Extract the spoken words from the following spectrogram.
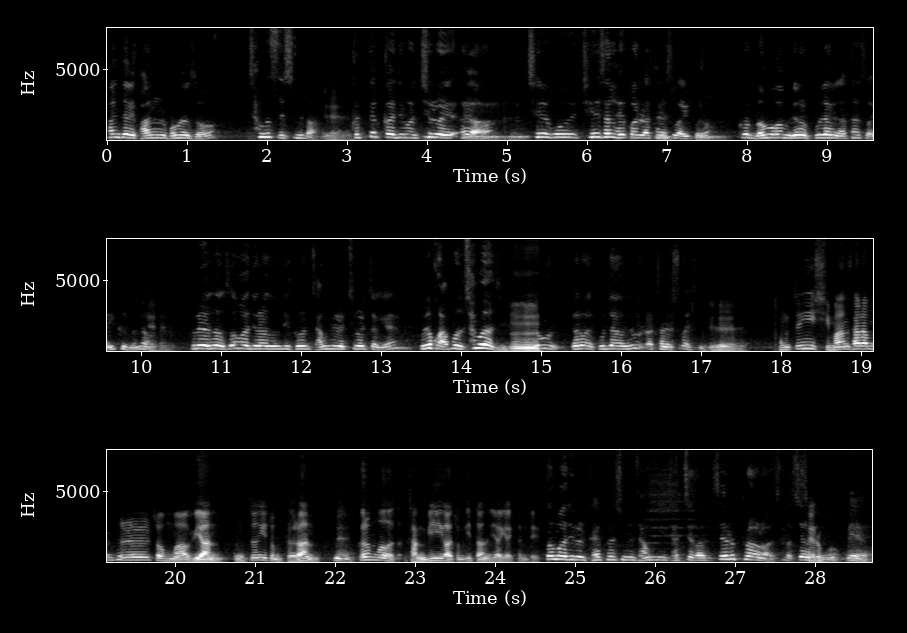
환자의 반응을 보면서 참을 수 있습니다. 예. 그때까지만 치료해야 음, 음. 최고의 최상의 효과를 나타낼 수가 있고요. 그거 넘어가면 여러 부작용이 나타날 수가 있거든요. 예. 그래서 써마지라든지 그런 장비를 치료할 적에 무조건 아파도 참아야지. 음. 그러면 여러 가지 부작용을 나타낼 수가 있습니다. 예. 통증이 심한 사람들 좀막 위한 통증이 좀 덜한 네. 그런 뭐 장비가 좀 있다는 이야기가 있던데. 써마지를 대표할 수 있는 장비 자체가 세르프라고 나왔습니다. 세르프. 세르프? 예.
